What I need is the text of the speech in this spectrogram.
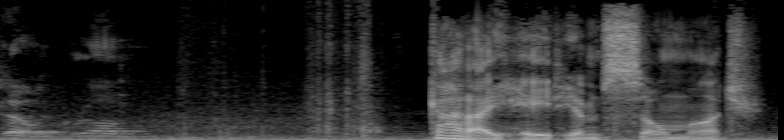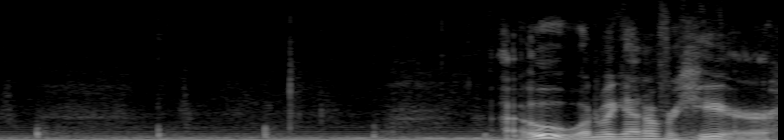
Pilgrim. God, I hate him so much. Oh, what do we got over here?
